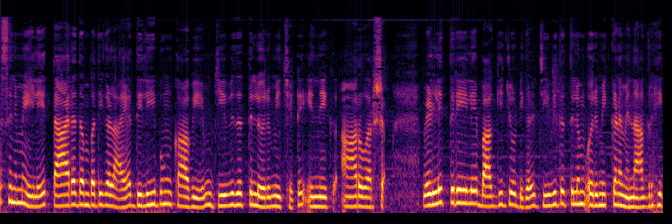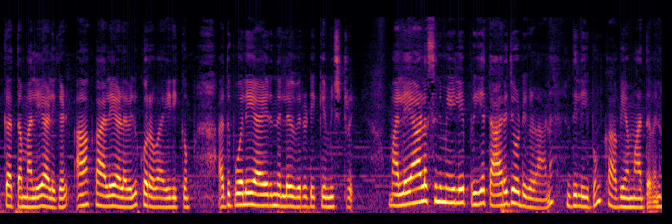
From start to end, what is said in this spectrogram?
സിനിമയിലെ താരദമ്പതികളായ ദിലീപും കാവ്യയും ജീവിതത്തിൽ ഒരുമിച്ചിട്ട് ഇന്നേക്ക് ആറു വർഷം. വെള്ളിത്തിരയിലെ ഭാഗ്യജോഡികൾ ജീവിതത്തിലും ഒരുമിക്കണമെന്ന് ആഗ്രഹിക്കാത്ത മലയാളികൾ ആ കാലയളവിൽ കുറവായിരിക്കും. അതുപോലെയായിരുന്നല്ലോ ഇവരുടെ കെമിസ്ട്രി. മലയാള സിനിമയിലെ പ്രിയ താരജോഡികളാണ് ദിലീപും കാവ്യ മാധവനും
